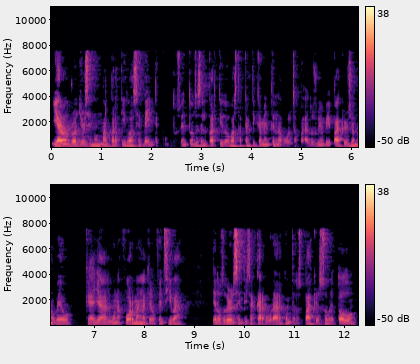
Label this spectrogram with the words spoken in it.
y Aaron Rodgers en un mal partido hace 20 puntos. Entonces el partido va a estar prácticamente en la bolsa para los Green Bay Packers. Yo no veo que haya alguna forma en la que la ofensiva de los Bears empiece a carburar contra los Packers, sobre todo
